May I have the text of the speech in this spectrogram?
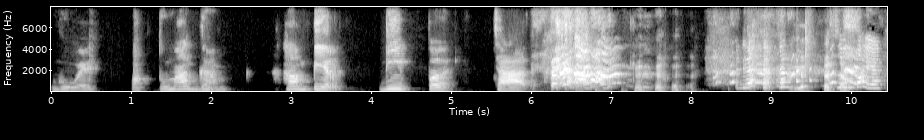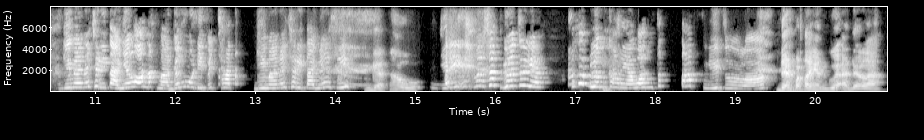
gue waktu magang hampir dipecat. Sumpah ya, gimana ceritanya lo anak magang mau dipecat? Gimana ceritanya sih? Nggak tahu. Jadi Maksud gue tuh ya, lo kan belum karyawan tetap gitu loh. Dan pertanyaan gue adalah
